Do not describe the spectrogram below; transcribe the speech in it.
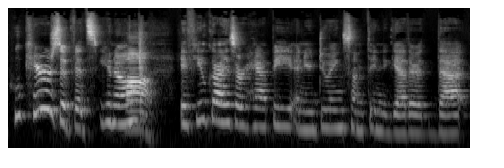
who cares if it's, you know, Huh. if you guys are happy and you're doing something together, that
